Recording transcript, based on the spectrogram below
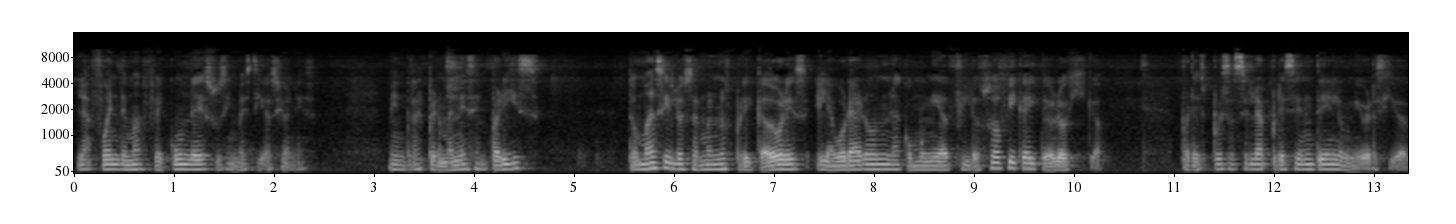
la fuente más fecunda de sus investigaciones. Mientras permanece en París, Tomás y los hermanos predicadores elaboraron una comunidad filosófica y teológica para después hacerla presente en la universidad.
